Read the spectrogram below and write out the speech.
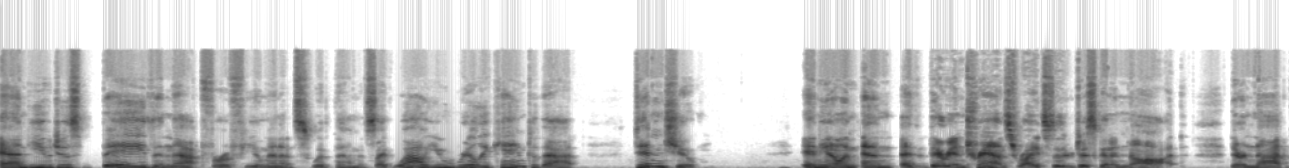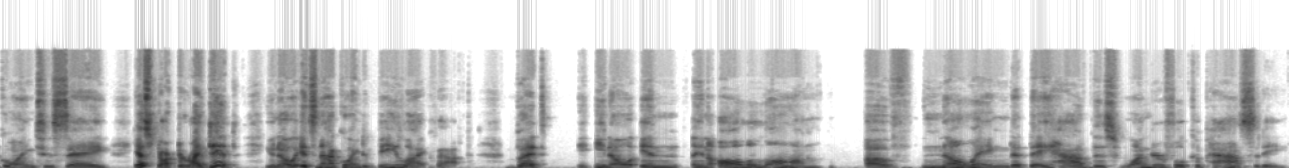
and you just bathe in that for a few minutes with them. It's like, wow, you really came to that, didn't you? And you know, and, and, they're in trance, right? So they're just going to nod. They're not going to say, "Yes, doctor, I did." You know, it's not going to be like that. But you know, in in all along, of knowing that they have this wonderful capacity.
